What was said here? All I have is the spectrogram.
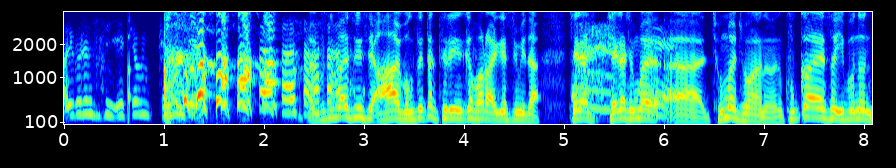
얼굴은 이게 좀 별론데요. 아, 무슨 말씀이세요? 아, 목소리 딱 들으니까 바로 알겠습니다. 제가, 제가 정말, 네. 아, 정말 좋아하는 국가에서 이분은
